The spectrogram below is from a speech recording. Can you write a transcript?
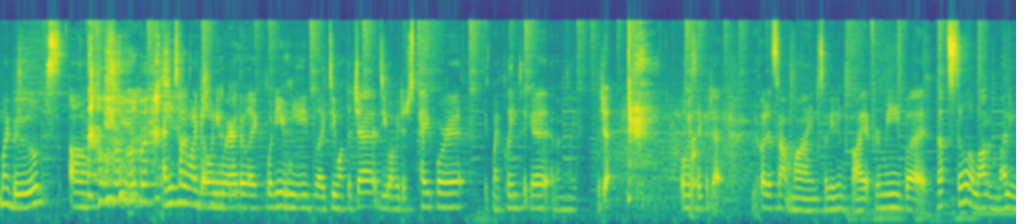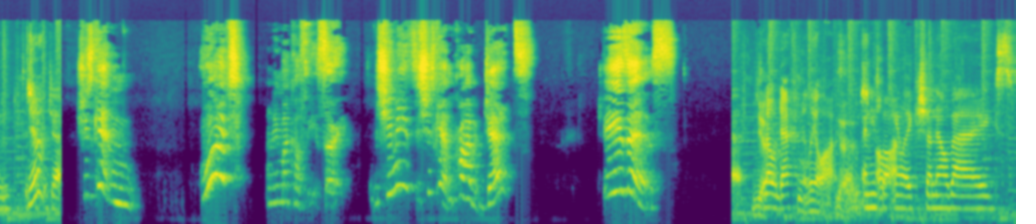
My boobs. Um, anytime I want to go anywhere, they're like, "What do you need? Like, do you want the jet? Do you want me to just pay for it? Like my plane ticket?" And I'm like, "The jet." Always Right. take the jet. Yeah. But it's not mine, so he didn't buy it for me. But that's still a lot of money to Yeah. take the jet. She's getting. What? I need my coffee, sorry. She needs. She's getting private jets? Jesus. Yeah. No, definitely a lot. Yeah, it is. and he's A bought lot. me like Chanel bags,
